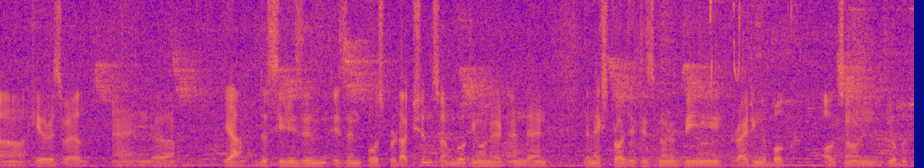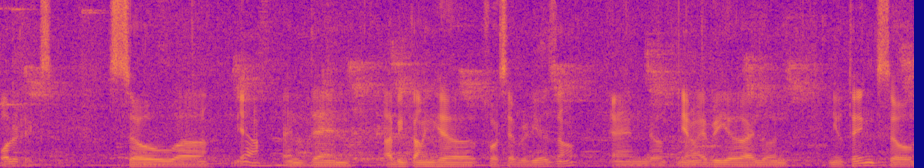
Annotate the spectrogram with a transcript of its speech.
uh, here as well, and uh, yeah, the series in, is in post production, so I'm working on it, and then the next project is going to be writing a book, also on global politics. So uh, yeah, and then I've been coming here for several years now, and you know every year I learn new things. So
